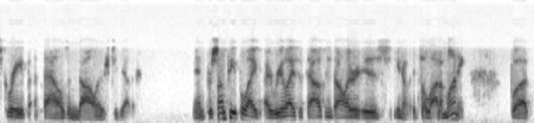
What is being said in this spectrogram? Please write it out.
scrape $1,000 together. And for some people, I, I realize $1,000 is, you know, it's a lot of money. But,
